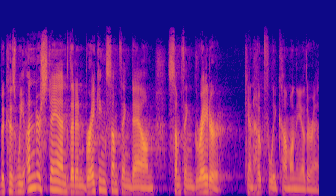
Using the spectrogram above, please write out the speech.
because we understand that in breaking something down, something greater can hopefully come on the other end.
